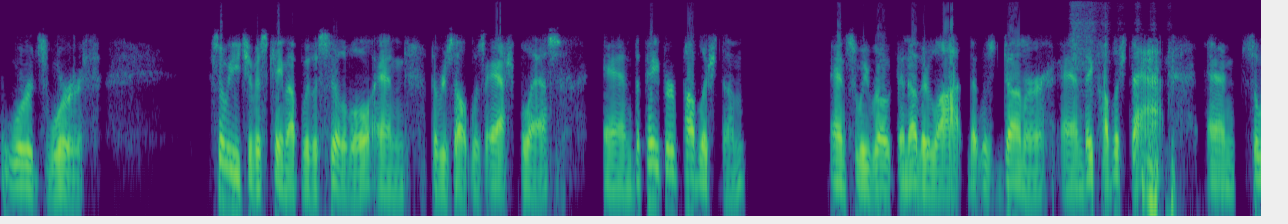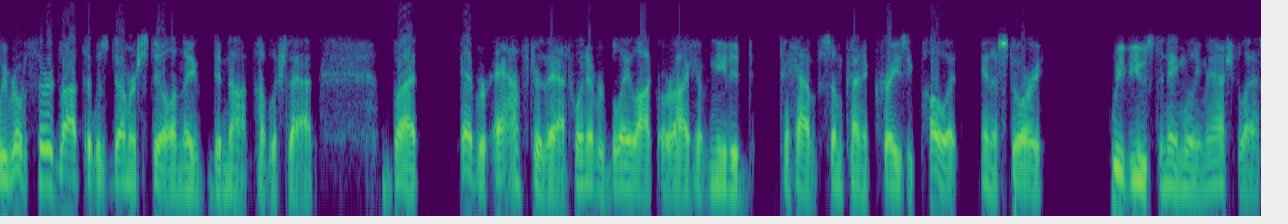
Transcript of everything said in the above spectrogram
Wordsworth. So each of us came up with a syllable, and the result was Ashbless. And the paper published them. And so we wrote another lot that was dumber, and they published that. and so we wrote a third lot that was dumber still, and they did not publish that. But ever after that, whenever Blaylock or I have needed to have some kind of crazy poet in a story, we've used the name William Ashbless.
